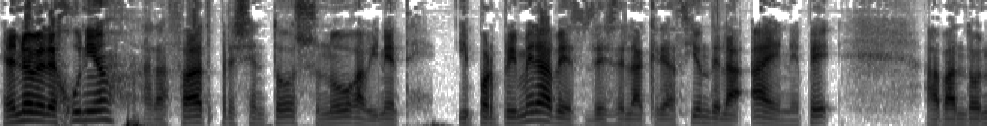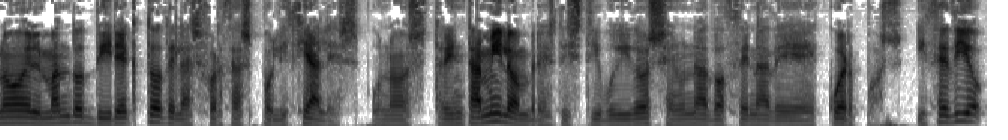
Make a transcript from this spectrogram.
El 9 de junio, Arafat presentó su nuevo gabinete y por primera vez desde la creación de la ANP abandonó el mando directo de las fuerzas policiales, unos 30.000 hombres distribuidos en una docena de cuerpos, y cedió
